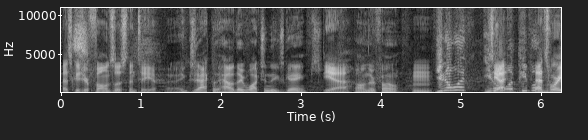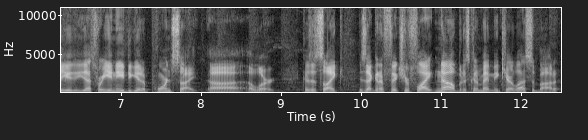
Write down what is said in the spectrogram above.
That's because your phone's listening to you. exactly. How are they watching these games Yeah. on their phone? You know what? You See, know I- what? People. That's where you. That's where you need to get a porn site uh, alert because it's like, is that going to fix your flight? No, but it's going to make me care less about it.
